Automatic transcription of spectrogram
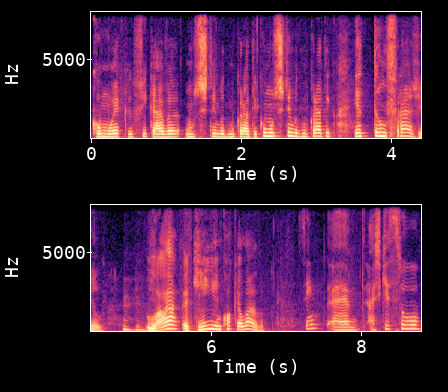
como é que ficava um sistema democrático? Como um sistema democrático é tão frágil? Uhum. Lá, aqui, em qualquer lado. Sim, é, acho que isso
